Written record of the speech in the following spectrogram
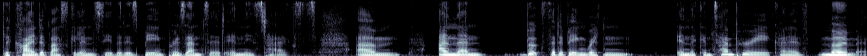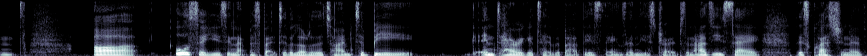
the kind of masculinity that is being presented in these texts. Um, and then books that are being written in the contemporary kind of moment are also using that perspective a lot of the time to be interrogative about these things and these tropes. And as you say, this question of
